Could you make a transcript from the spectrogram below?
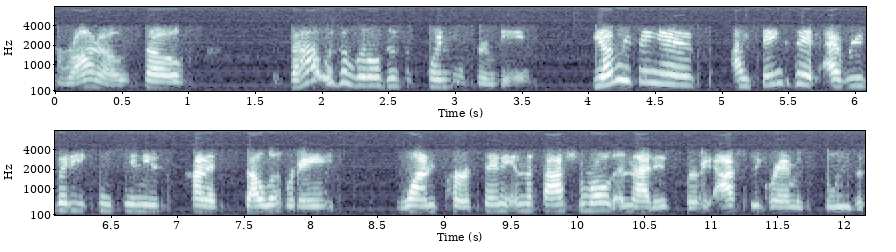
Toronto. So that was a little disappointing for me. The other thing is, I think that everybody continues to kind of celebrate one person in the fashion world, and that is great. Ashley Graham is truly the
